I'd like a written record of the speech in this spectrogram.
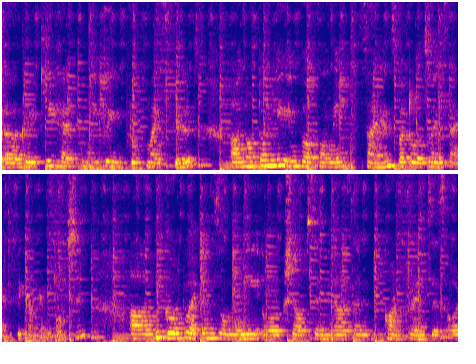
uh, greatly helped me to improve my skills, uh, not only in performing science but also in scientific communication. Uh, we go to attend so many workshops, seminars and conferences all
